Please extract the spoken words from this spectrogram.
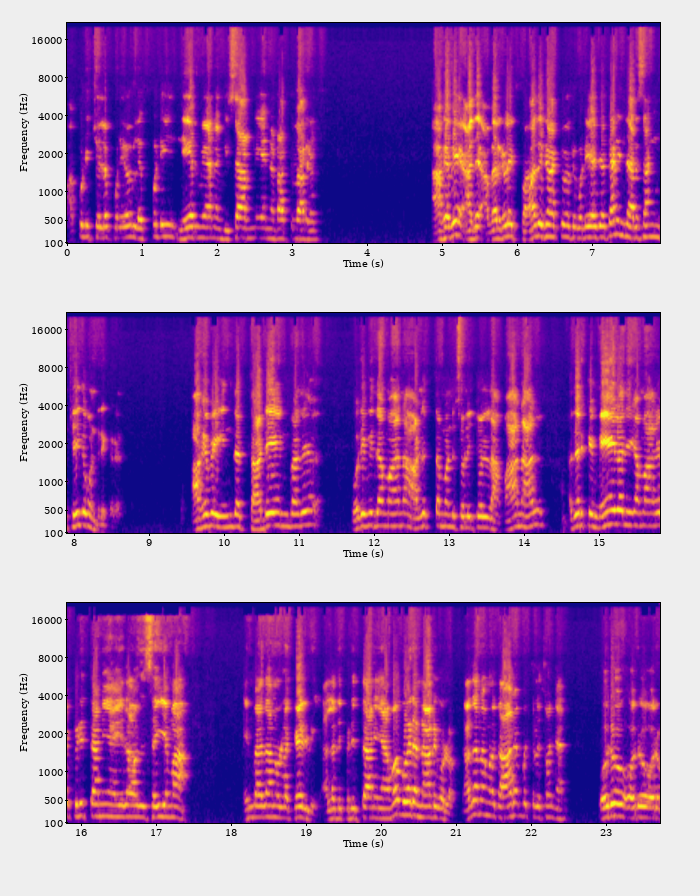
அப்படி சொல்லக்கூடியவர்கள் எப்படி நேர்மையான விசாரணையை நடத்துவார்கள்? ஆகவே அது அவர்களை பாதுகாக்கக்கூடிய தான் இந்த அரசாங்கம் செய்து கொண்டிருக்கிறது. ஆகவே இந்த தடை என்பது ஒரு விதமான அழுத்தம் என்று சொல்லி சொல்லலாம். ஆனால் அதற்கு மேலதிகமாக பிரித்தானியா ஏதாவது செய்யுமா என்பதுதான் உள்ள கேள்வி. அல்லது பிரித்தானியாவோ வேற நாடுகளோ. அதான் நம்மளுக்கு ஆரம்பத்தில் சொன்னேன். ஒரு ஒரு ஒரு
